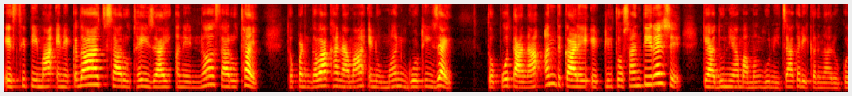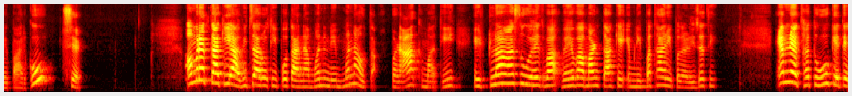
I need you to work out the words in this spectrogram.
એ સ્થિતિમાં એને કદાચ સારું થઈ જાય અને ન સારું થાય તો પણ દવાખાનામાં એનું મન ગોઠી જાય. તો પોતાના અંતકાળે એટલી તો શાંતિ રહેશે કે આ દુનિયામાં મંગુની ચાકરી કરનારું કોઈ પારકું છે. અમૃત કાકી આ વિચારોથી પોતાના મનને મનાવતા પણ આંખમાંથી એટલા આંસુ વહેવા માંડતા કે એમની પથારી પલળી જતી. એમને થતું કે તે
